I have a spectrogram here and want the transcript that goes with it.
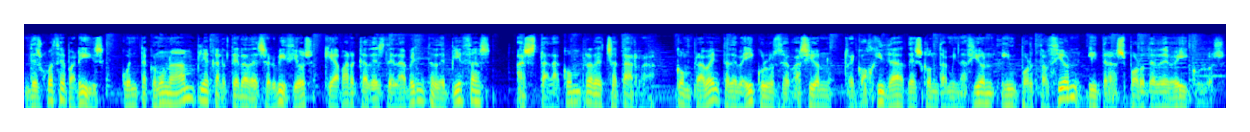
Desguace París cuenta con una amplia cartera de servicios que abarca desde la venta de piezas hasta la compra de chatarra, compraventa de vehículos de evasión, recogida, descontaminación, importación y transporte de vehículos.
